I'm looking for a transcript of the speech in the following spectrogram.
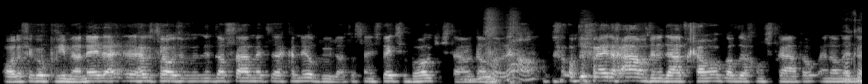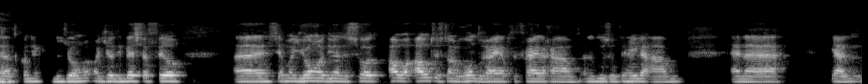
Oh, dat vind ik ook prima. Nee, we hebben trouwens, dat staat met uh, kaneelbulat. Dat zijn Zweedse broodjes staan. Dat doen we wel. Op de vrijdagavond inderdaad gaan we ook wel de gewoon straat op. En dan okay. inderdaad connecten met jongeren. Want je hebt best wel veel uh, zeg maar jongeren die met een soort oude auto's dan rondrijden op de vrijdagavond. En dat doen ze ook de hele avond. En uh, ja,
